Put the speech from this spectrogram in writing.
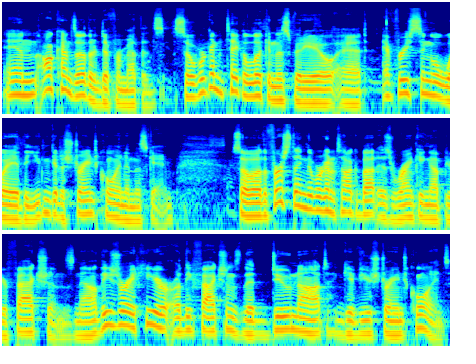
and all kinds of other different methods. So we're going to take a look in this video at every single way that you can get a strange coin in this game. So uh, the first thing that we're going to talk about is ranking up your factions. Now these right here are the factions that do not give you strange coins.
